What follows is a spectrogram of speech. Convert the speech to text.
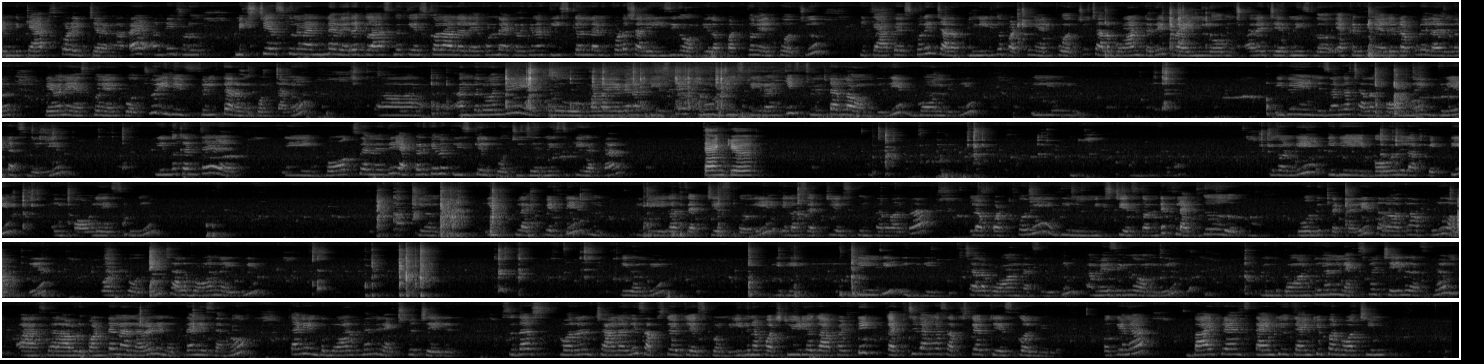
రెండు క్యాప్స్ కూడా ఇచ్చారనమాట అంటే ఇప్పుడు మిక్స్ చేసుకునే వెంటనే వేరే గ్లాస్లోకి వేసుకోవాలి అలా లేకుండా ఎక్కడికైనా తీసుకెళ్ళడానికి కూడా చాలా ఈజీగా ఉంది. ఇలా పట్టుకొని వెళ్ళిపోవచ్చు. ఈ క్యాప్ వేసుకొని చాలా నీట్గా పట్టుకొని వెళ్ళిపోవచ్చు. చాలా బాగుంటుంది. ట్రైన్లో అదే జర్నీస్లో ఎక్కడికి వెళ్ళేటప్పుడు ఇలా ఇందులో ఏమైనా వేసుకొని వెళ్ళిపోవచ్చు. ఇది ఫిల్టర్ అనుకుంటాను. అందులోని ఇప్పుడు మనం ఏమైనా తీస్తే ఫ్రూట్ జ్యూస్ తీయడానికి ఫిల్టర్లా ఉంది ఇది. బాగుంది ఇది. ఈ ఇవి నిజంగా చాలా బాగున్నాయి. గ్రేట్ అసలు ఇవి. ఎందుకంటే ఈ బాక్స్ అనేది ఎక్కడికైనా తీసుకెళ్ళిపోవచ్చు జర్నీస్కి గట్రా థ్యాంక్ యూ ఇదిగోండి ఇది బౌల్ ఇలా పెట్టి ఈ బౌల్ వేసుకుని ఈ ప్లగ్ పెట్టి ఇది ఇలా సెట్ చేసుకోవాలి ఇలా సెట్ చేసుకున్న తర్వాత ఇలా పట్టుకొని దీన్ని మిక్స్ చేసుకోవాలి. అంటే ఫ్లగ్ బోర్డుకి పెట్టాలి. తర్వాత అప్పుడు అవుతుంది. వర్క్ అవుతుంది. చాలా బాగున్నాయి ఇవి. ఇదిగోండి. ఇది దీనిది ఇది దీనిది. చాలా బాగుంది అసలు ఇది. అమేజింగ్గా ఉంది. ఇంత బాగుంటుందని నేను ఎక్స్పెక్ట్ చేయలేదు అసలు. అసలు ఆవిడ కొంటానన్నారు నేను వద్దనేసాను. కానీ ఇంత బాగుంటుందని నేను ఎక్స్పెక్ట్ చేయలేదు. సుధాస్ మొరల్ ఛానల్ని సబ్స్క్రైబ్ చేసుకోండి. ఇది నా ఫస్ట్ వీడియో కాబట్టి ఖచ్చితంగా సబ్స్క్రైబ్ చేసుకోవాలి మీరు. ఓకేనా? Bye friends thank you thank you for watching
